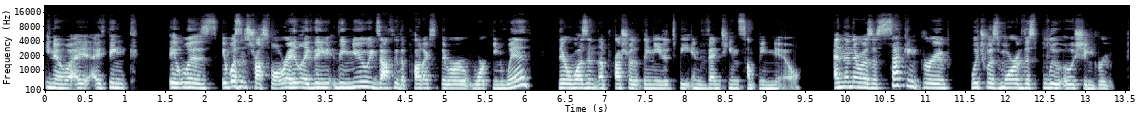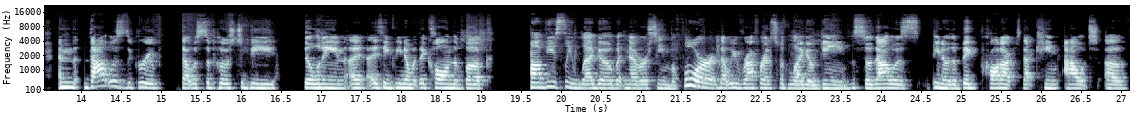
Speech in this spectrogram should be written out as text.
you know, I, I think it was it wasn't stressful, right? Like they they knew exactly the products that they were working with. There wasn't the pressure that they needed to be inventing something new. And then there was a second group which was more of this blue ocean group. And that was the group that was supposed to be building, I, I think you know what they call in the book, obviously Lego, but never seen before that we referenced with Lego games. So that was, you know, the big product that came out of,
